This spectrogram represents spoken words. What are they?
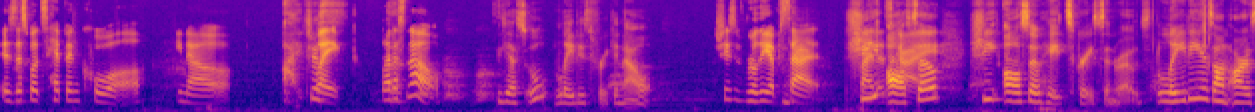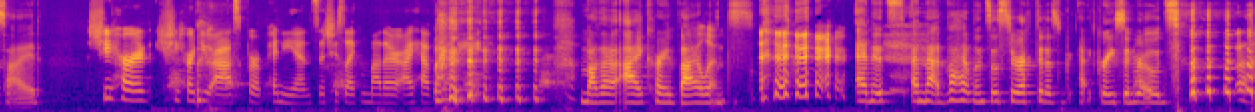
is this what's hip and cool? You know, I just like let us know. yes, ooh, lady's freaking out. She's really upset. by She also guy. she also hates Grayson Rhodes. Lady is on our side. She heard she heard you ask for opinions, and she's like, "Mother, I have money." Mother, I crave violence. and it's and that violence is directed as, at Grayson Rhodes. Ugh,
